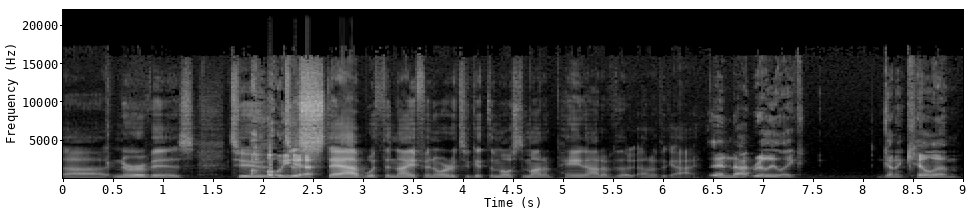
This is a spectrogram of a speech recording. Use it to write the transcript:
uh, nerve is to Oh, to yeah. stab with the knife in order to get the most amount of pain out of the out of the guy. and not really like gonna kill him,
